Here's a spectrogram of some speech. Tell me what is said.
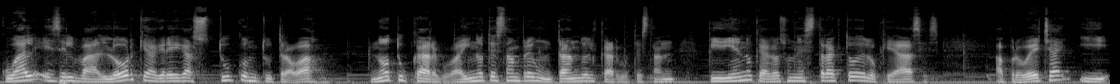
cuál es el valor que agregas tú con tu trabajo, no tu cargo. Ahí no te están preguntando el cargo, te están pidiendo que hagas un extracto de lo que haces. Aprovecha y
